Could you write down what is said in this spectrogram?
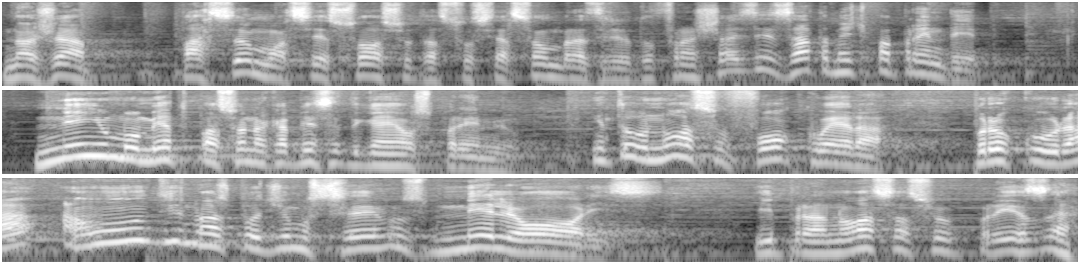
nós já passamos a ser sócio da Associação Brasileira do Franchise exatamente para aprender nenhum momento passou na cabeça de ganhar os prêmios. Então o nosso foco era procurar aonde nós podíamos sermos melhores. E para nossa surpresa,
